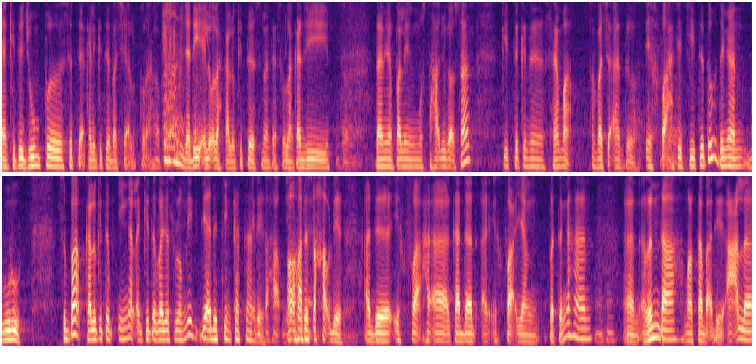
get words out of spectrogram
yang kita jumpa setiap kali kita baca al-Quran. Okay. Jadi eloklah kalau kita senantiasa ulang kaji. Betul. Dan yang paling mustahak juga Ustaz, kita kena semak bacaan tu. Ikhfa hakiki itu dengan guru. Sebab kalau kita ingat kita belajar sebelum ni dia ada tingkatan ada dia. Tahap dia. Oh, ada kan? tahap dia. Ada ikhfa uh, kadar uh, ikhfa yang pertengahan, uh-huh. rendah, martabat dia a'la,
